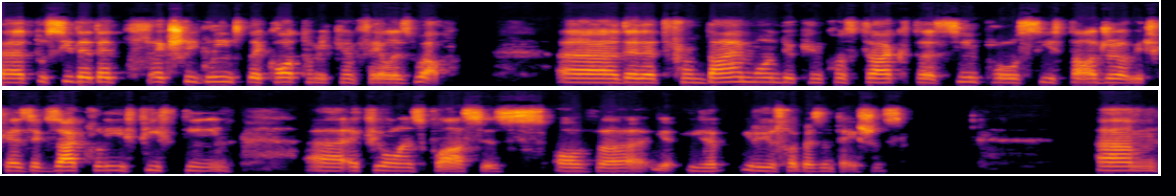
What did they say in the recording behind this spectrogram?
uh, to see that, that actually Glimm's dichotomy can fail as well. Uh, that, that, from diamond you can construct a simple C star which has exactly 15 uh, equivalence classes of uh, use representations. Um,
